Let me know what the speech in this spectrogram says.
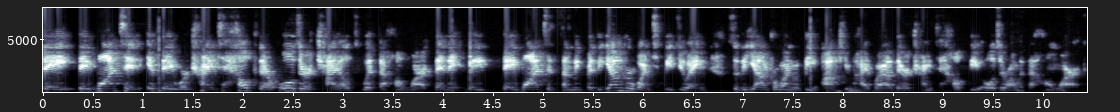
they they wanted if they were trying to help their older child with the homework, then it, they they wanted something for the younger one to be doing, so the younger one would be occupied while they were trying to help the older one with the homework,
